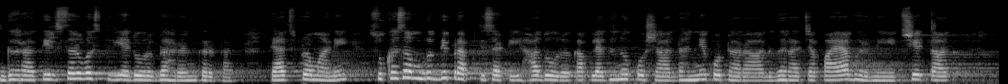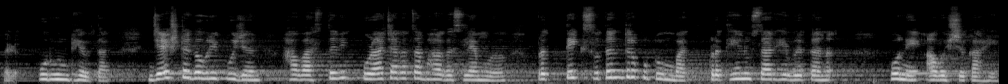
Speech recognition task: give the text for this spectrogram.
घरातील सर्व स्त्रिया दोरक धारण करतात. त्याचप्रमाणे सुखसमृद्धी प्राप्तीसाठी हा दोरक आपल्या धनकोशात धान्य कोठारात घराच्या पायाभरणीत शेतात पुरून ठेवतात. ज्येष्ठ गौरी पूजन हा वास्तविक कुळाचाराचा भाग असल्यामुळं प्रत्येक स्वतंत्र कुटुंबात प्रथेनुसार हे व्रतन होणे आवश्यक आहे.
